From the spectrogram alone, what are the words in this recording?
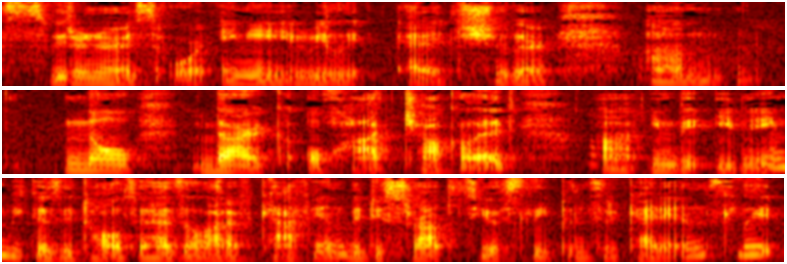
sweeteners or any really added sugar. Um, no dark or hot chocolate. Uh, in the evening because it also has a lot of caffeine that disrupts your sleep and circadian sleep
